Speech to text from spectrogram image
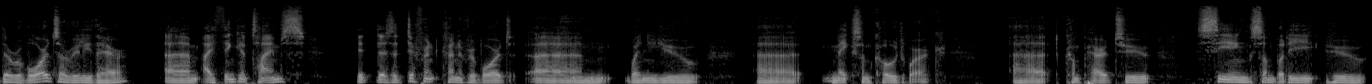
the rewards are really there. Um, I think at times it, there's a different kind of reward um, when you uh, make some code work uh, compared to seeing somebody who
